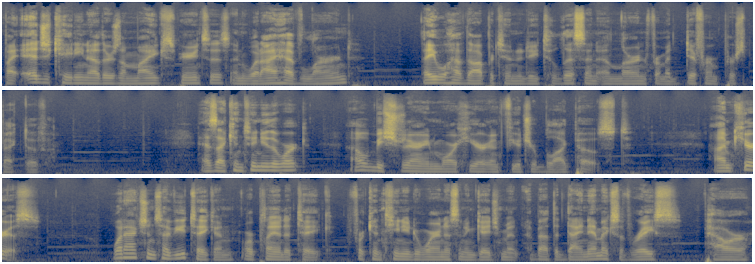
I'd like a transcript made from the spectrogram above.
By educating others on my experiences and what I have learned, they will have the opportunity to listen and learn from a different perspective. As I continue the work, I will be sharing more here in future blog posts. I'm curious, what actions have you taken or plan to take for continued awareness and engagement about the dynamics of race, power,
